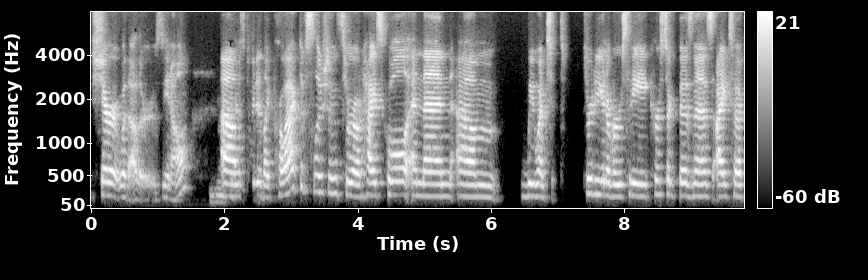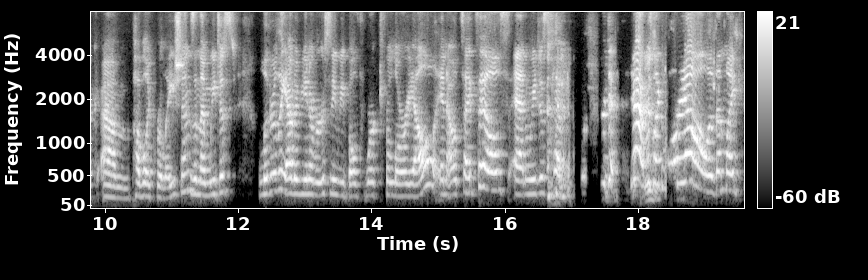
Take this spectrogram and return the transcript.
share it with others, you know. Mm-hmm. Um, so we did like Proactiv solutions throughout high school, and then um, we went to, through to university. Kirsten took business. I took um, public relations, and then we just literally out of university, we both worked for L'Oreal in outside sales, and we just kept. yeah, it was like L'Oreal, and then like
